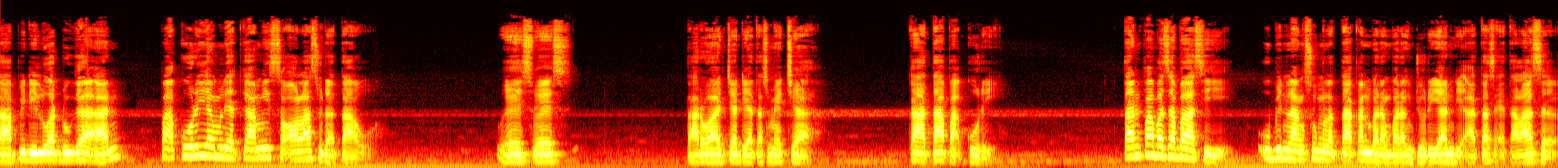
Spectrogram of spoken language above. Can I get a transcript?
tapi di luar dugaan, Pak Kuri yang melihat kami seolah sudah tahu. Wes, wes Taruh aja di atas meja Kata Pak Kuri Tanpa basa-basi Ubin langsung meletakkan barang-barang curian di atas etalase.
